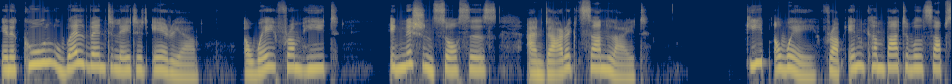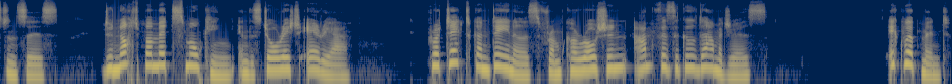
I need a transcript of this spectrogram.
in a cool, well ventilated area, away from heat, ignition sources, and direct sunlight. Keep away from incompatible substances. Do not permit smoking in the storage area. Protect containers from corrosion and physical damages. Equipment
